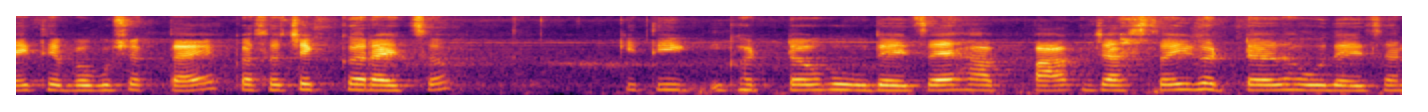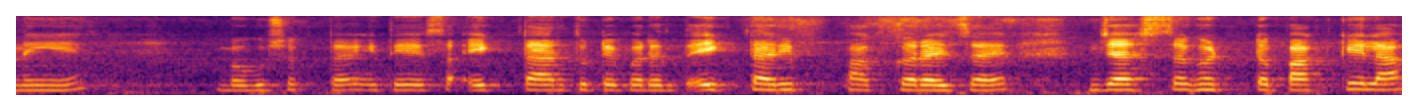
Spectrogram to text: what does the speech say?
इथे बघू शकताय कसं चेक करायचं. किती घट्ट होऊ द्यायचा आहे हा पाक. जास्तही घट्ट होऊ द्यायचा नाही आहे बघू शकता इथे एक तार तुटेपर्यंत एक तारी पाक करायचा आहे जास्त घट्ट पाक केला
